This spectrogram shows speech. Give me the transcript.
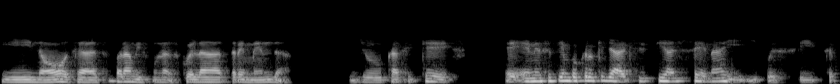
Y no, o sea, eso para mí fue una escuela tremenda. Yo casi que, e, en ese tiempo creo que ya existía el SENA y, pues sí se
